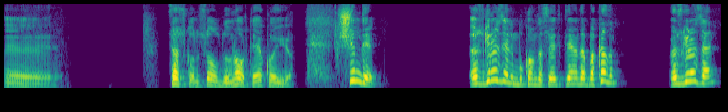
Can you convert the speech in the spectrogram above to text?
eee, söz konusu olduğunu ortaya koyuyor. Şimdi Özgür Özel'in bu konuda söylediklerine de bakalım. Özgür Özel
